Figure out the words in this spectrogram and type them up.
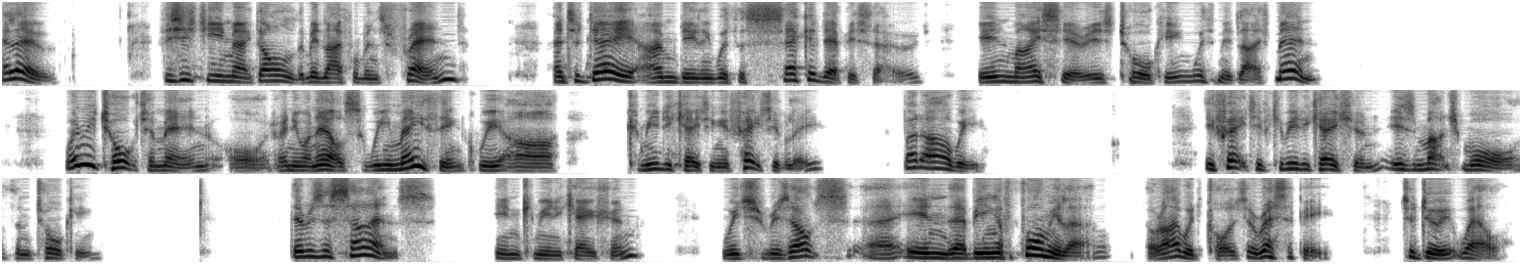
Hello, this is Jean MacDonald, the Midlife Woman's Friend, and today I'm dealing with the second episode in my series Talking with Midlife Men. When we talk to men or to anyone else, we may think we are communicating effectively, but are we? Effective communication is much more than talking. There is a science in communication which results uh, in there being a formula, or I would call it a recipe, to do it well.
